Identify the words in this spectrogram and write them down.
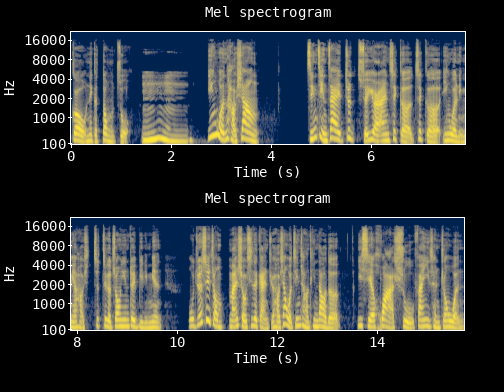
go 那个动作，嗯，英文好像仅仅在就随遇而安这个这个英文里面，好像这这个中英对比里面，我觉得是一种蛮熟悉的感觉，好像我经常听到的一些话术翻译成中文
